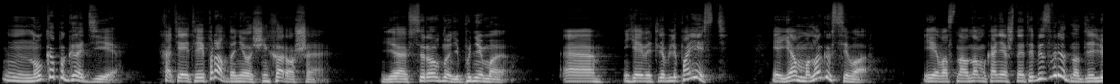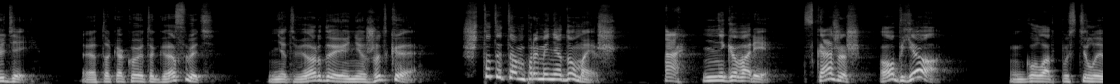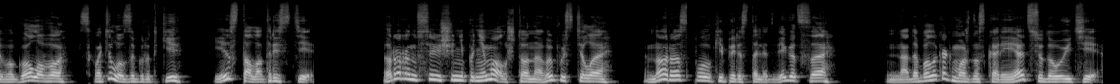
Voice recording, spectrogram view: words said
«Ну-ка погоди. Хотя это и правда не очень хорошее». «Я все равно не понимаю». «Э, я ведь люблю поесть. И ем много всего. И в основном, конечно, это безвредно для людей». «Это какой-то газ ведь? Не твёрдое и не жидкое?» «Что ты там про меня думаешь?» «А, не говори. Скажешь – убью!» Гула отпустила его голову, схватила за грудки и стала трясти. Рорен все еще не понимал, что она выпустила, но раз пауки перестали двигаться, надо было как можно скорее отсюда уйти.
